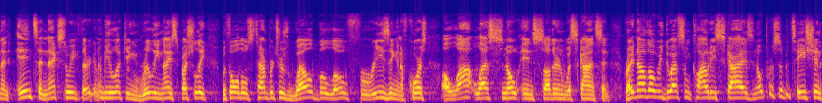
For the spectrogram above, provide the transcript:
weekend. Then into next week, they're going to be looking really nice, especially with all those temperatures well below freezing. And of course, a lot less snow in southern Wisconsin. Right now, though, we do have some cloudy skies. No precipitation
